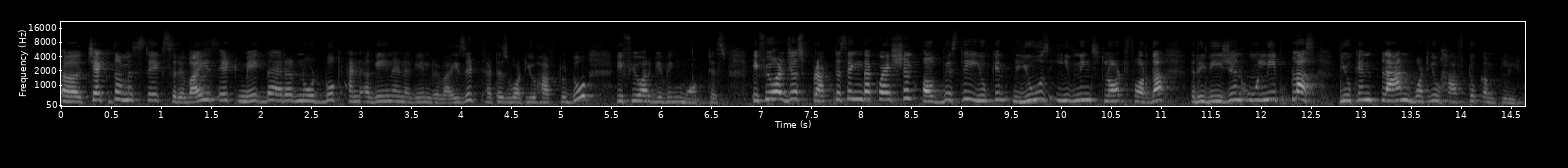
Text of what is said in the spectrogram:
uh, check the mistakes revise it make the error notebook and again and again revise it. That is what you have to do if you are giving mock test. If you are just practicing the question obviously you can use evening slot for the revision only plus you can plan what you have to complete.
